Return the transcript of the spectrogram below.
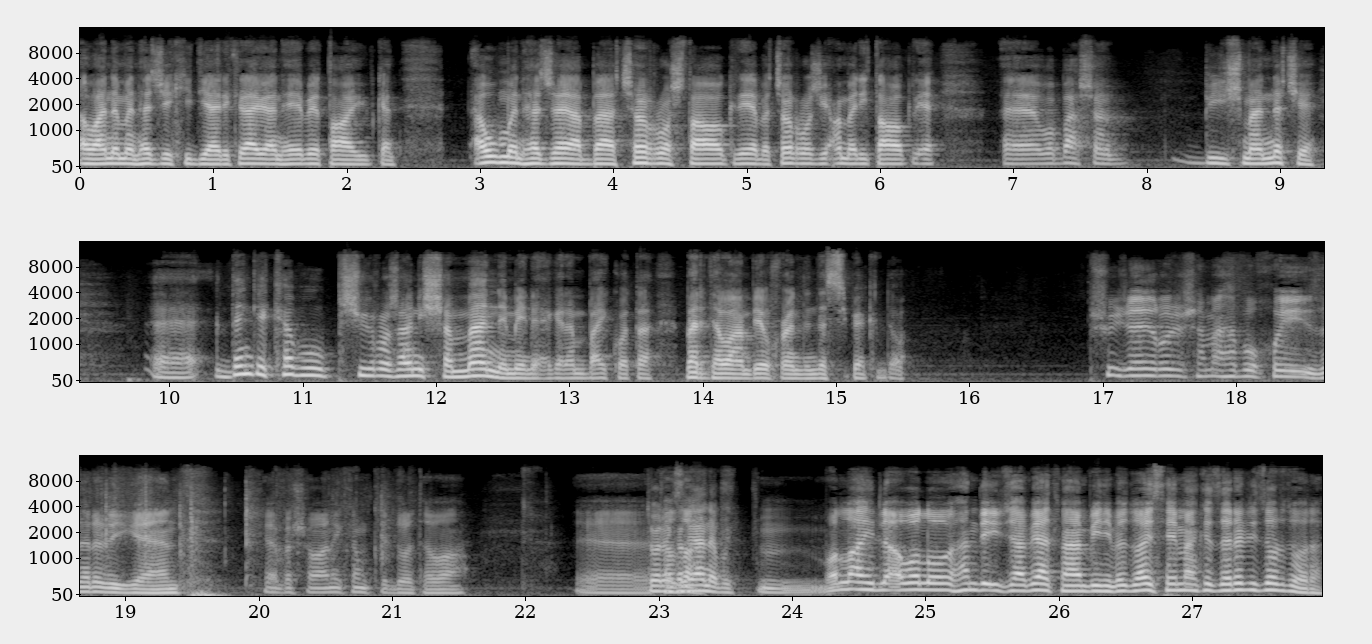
ئەوانە من هەجێکی دیاریکراویان هەیە بێ تاوی بکەن ئەو من هەجەیە بە چەند ڕۆژ تاواکرێ بە چەند ڕۆژی ئەمەری تاواکرێ و باشان بیشمان نەچێ دەنگێک کە بوو پشوی ڕۆژانی شەمان نەمێنێ ئەگەرم بایکۆتە بەردەوام بێ و خوێندن دەستی پێکردەوە پشووی دوای ڕۆژیش هەمە هەبوو خۆی زەرری گەیاند کە بە شەوانی کەم کردوتەوە بووی وەڵی لە ئەوەڵۆ هەندی ئیجاباتمان بینی بە دوای سەیمان کە زەرری زۆر زۆرە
